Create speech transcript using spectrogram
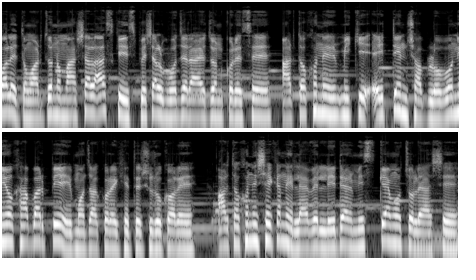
বলে, তোমার জন্য মার্শাল আজকে স্পেশাল ভোজের আয়োজন করেছে। আর তখনই মিকি এইটিন সব লোভনীয় খাবার পেয়ে মজা করে খেতে শুরু করে। আর তখনই সেখানে ল্যাবের লিডার মিস ক্যামও চলে আসে।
